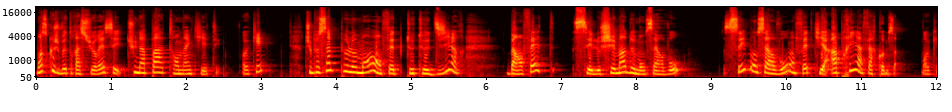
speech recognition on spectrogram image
moi ce que je veux te rassurer, c'est tu n'as pas à t'en inquiéter, ok? Tu peux simplement en fait te, te dire, ben en fait c'est le schéma de mon cerveau, c'est mon cerveau en fait qui a appris à faire comme ça, ok?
